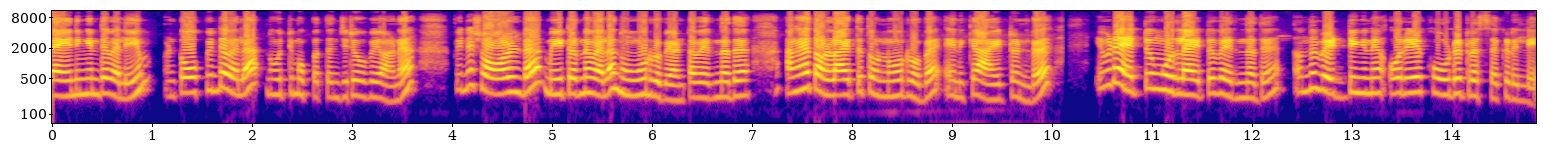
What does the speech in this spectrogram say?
ലൈനിങ്ങിന്റെ വിലയും ടോപ്പിന്റെ വില നൂറ്റി മുപ്പത്തഞ്ച് രൂപയാണ്. പിന്നെ ഷോളിന്റെ മീറ്ററിന് വില നൂറ് രൂപയാണ് കേട്ടോ വരുന്നത്. അങ്ങനെ തൊള്ളായിരത്തി തൊണ്ണൂറ് രൂപ എനിക്ക് ആയിട്ടുണ്ട്. ഇവിടെ ഏറ്റവും കൂടുതലായിട്ട് വരുന്നത് ഒന്ന് വെഡ്ഡിങ്ങിന് ഒരേ കോഡ് ഡ്രസ്സൊക്കെ ഇടില്ലേ?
